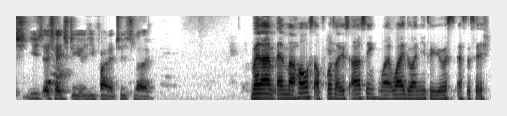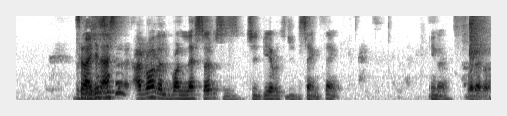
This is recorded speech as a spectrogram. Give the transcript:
sh use SHD? Or you find it too slow? when I'm at my house. Of course, I use rsync. Why? Why do I need to use SSH? So I Because just ask. I'd rather run less services to be able to do the same thing. You know, whatever.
